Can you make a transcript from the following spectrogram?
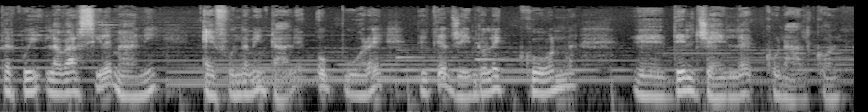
per cui lavarsi le mani è fondamentale, oppure detergendole con eh, del gel con alcol.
